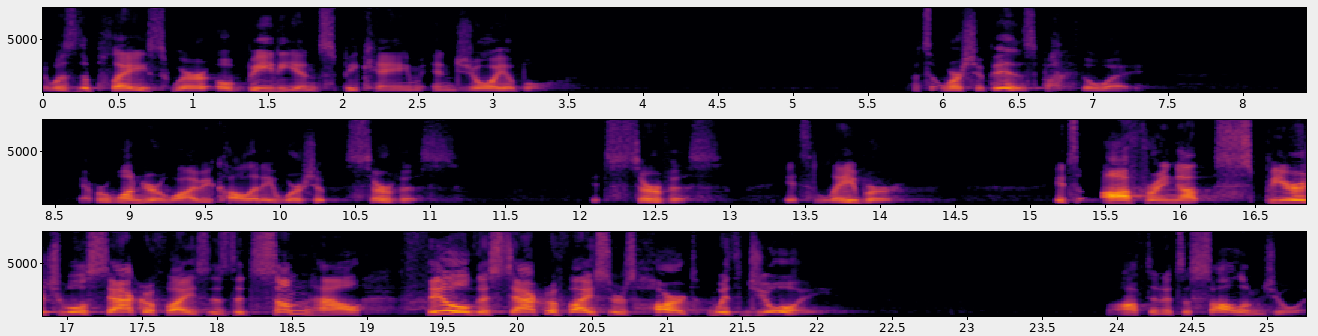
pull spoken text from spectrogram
It was the place where obedience became enjoyable. That's what worship is, by the way. Ever wonder why we call it a worship service? It's service, it's labor, it's offering up spiritual sacrifices that somehow fill the sacrificer's heart with joy. Often it's a solemn joy.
